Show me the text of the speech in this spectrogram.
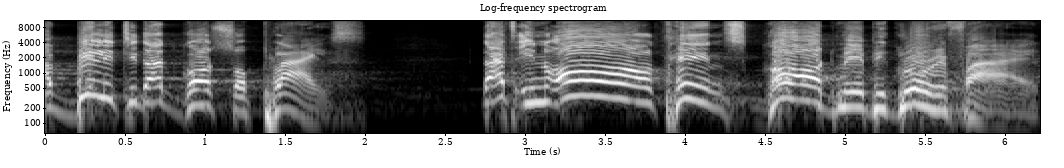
ability that God supplies, that in all things God may be glorified.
